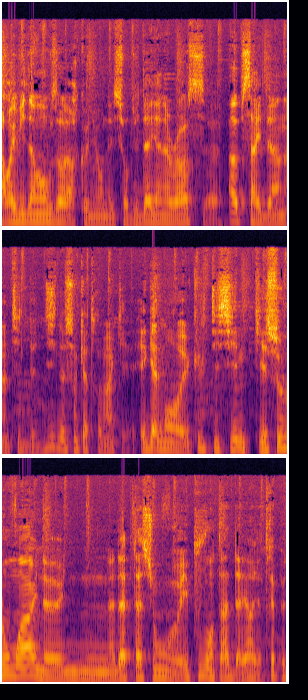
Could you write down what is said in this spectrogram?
Alors évidemment, vous aurez reconnu, on est sur du Diana Ross, euh, Upside Down, un titre de 1980 qui est également euh, cultissime, qui est selon moi une, une adaptation euh, épouvantable. D'ailleurs, il y a très peu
